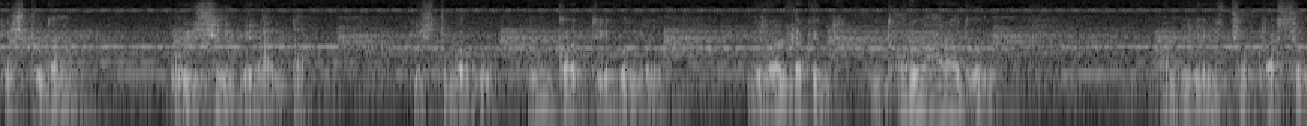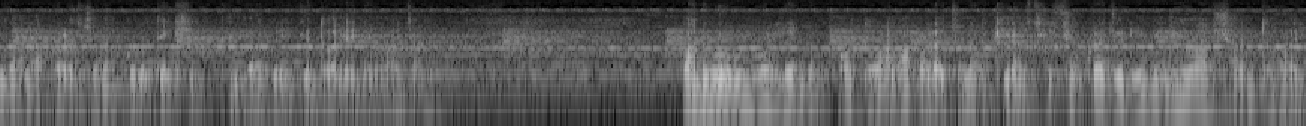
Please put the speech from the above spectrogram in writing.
কেষ্টদা, ওই সেই বিড়ালটা। কেষ্টবাবু হুঙ্কার দিয়ে বললেন, বিড়ালটাকে ধরো হারাদন আমি এই ছোকরার সঙ্গে আলাপ আলোচনা করে দেখি কীভাবে একে দলে নেওয়া যায়। পানুবাবু বললেন, অত আলাপ আলোচনার কি আছে? ছোকরা যদি নিরীহ আর শান্ত হয়,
